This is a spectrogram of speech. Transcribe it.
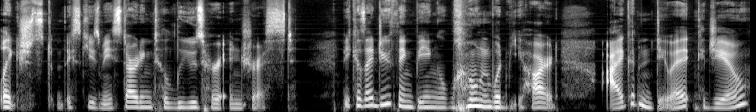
like st- excuse me starting to lose her interest because i do think being alone would be hard i couldn't do it could you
